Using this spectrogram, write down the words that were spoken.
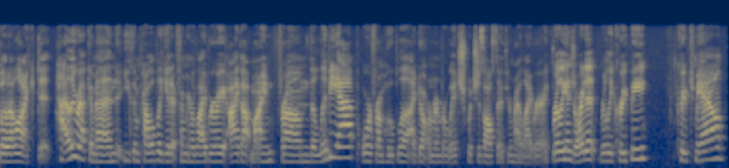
but I liked it. Highly recommend. You can probably get it from your library. I got mine from the Libby app or from Hoopla. I don't remember which, which is also through my library. Really enjoyed it. Really creepy. Creeped me out.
